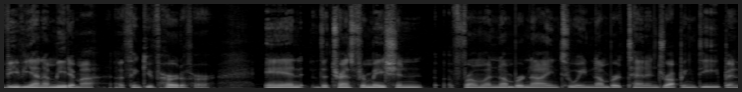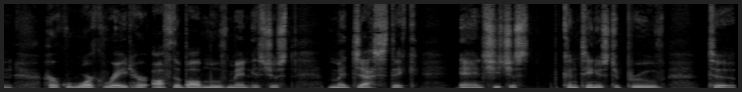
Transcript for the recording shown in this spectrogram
Vivianne Miedema. I think you've heard of her and the transformation from a number nine to a number 10 and dropping deep and her work rate her off the ball movement is just majestic and she just continues to prove to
